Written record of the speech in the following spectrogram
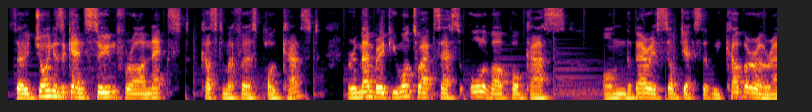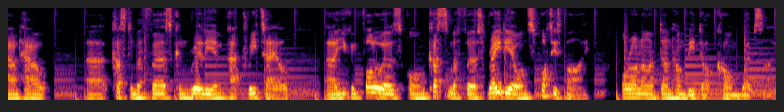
So join us again soon for our next Customer First podcast. Remember, if you want to access all of our podcasts on the various subjects that we cover around how uh, Customer First can really impact retail, uh, you can follow us on Customer First Radio on Spotify or on our dunnhumby.com website.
